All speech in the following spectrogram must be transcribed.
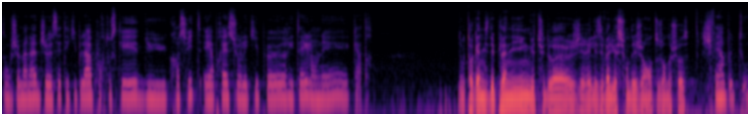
Donc je manage cette équipe-là pour tout ce qui est du CrossFit. Et après, sur l'équipe euh, retail, on est quatre. Donc tu organises des plannings, tu dois gérer les évaluations des gens, tout ce genre de choses? Je fais un peu de tout.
